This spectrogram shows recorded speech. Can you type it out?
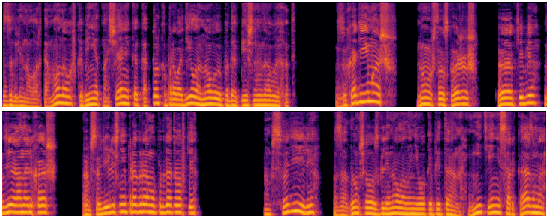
Заглянула Артамонова в кабинет начальника, как только проводила новую подопечную на выход. «Заходи, Маш. Ну, что скажешь?» Как тебе, Диана Альхаш? Обсудили с ней программу подготовки?» «Обсудили», — задумчиво взглянула на него капитан. Ни тени сарказма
